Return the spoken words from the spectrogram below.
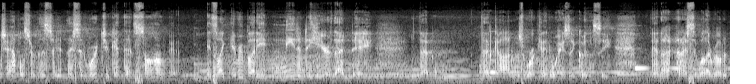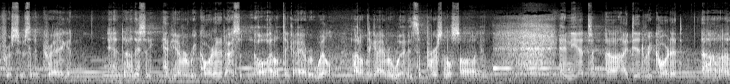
chapel service. They, they said, where'd you get that song? It's like everybody needed to hear that day that, that God was working in ways they couldn't see. And I, and I said, well, I wrote it for Susan and Craig and and uh, they said, Have you ever recorded it? I said, No, I don't think I ever will. I don't think I ever would. It's a personal song. And, and yet, uh, I did record it uh, on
